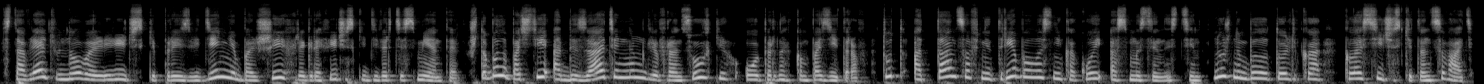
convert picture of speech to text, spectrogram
вставлять в новые лирические произведения большие хореографические дивертисменты, что было почти обязательным для французских оперных композиторов. Тут от танцев не требовалось никакой осмысленности. Нужно было только классически танцевать,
